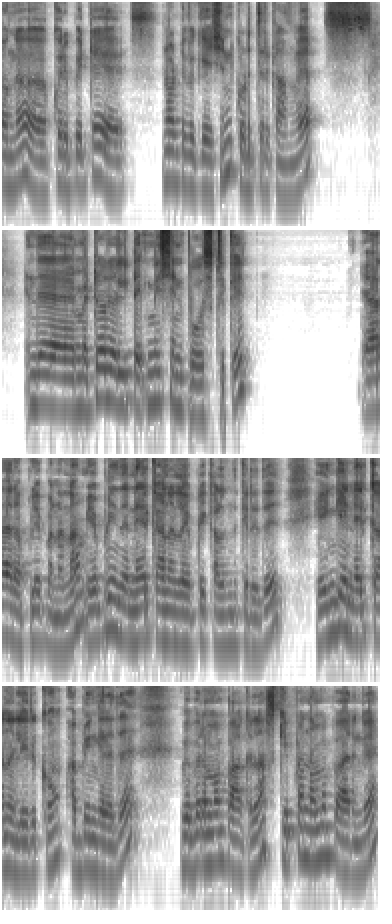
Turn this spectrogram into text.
அவங்க குறிப்பிட்டு நோட்டிஃபிகேஷன் கொடுத்துருக்காங்க. இந்த மெட்ரோ ரயில் டெக்னீஷியன் போஸ்ட்டுக்கு யார் யார் அப்ளை பண்ணலாம்? எப்படி இந்த நேர்காணலில் எப்படி கலந்துக்கிறது? எங்கே நேர்காணல் இருக்கும் அப்படிங்கிறத விவரமாக பார்க்கலாம். ஸ்கிப் பண்ணாமல் பாருங்கள்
